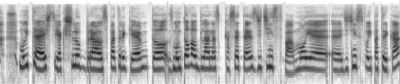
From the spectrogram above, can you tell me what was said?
mój teść, jak ślub brał z Patrykiem, to zmontował dla nas kasetę z dzieciństwa, moje e, dzieciństwo i Patryka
